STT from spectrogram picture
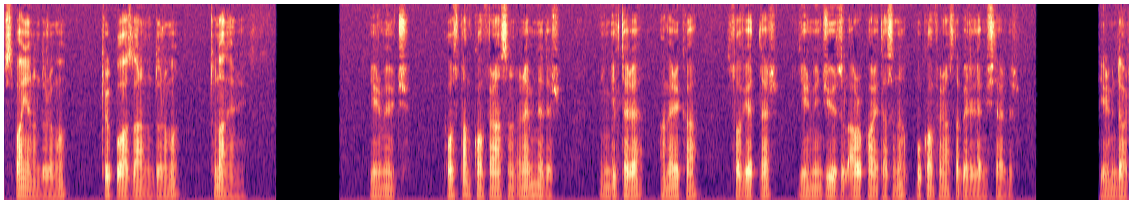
İspanya'nın durumu, Türk boğazlarının durumu, Tuna Nehri. 23. Potsdam Konferansı'nın önemi nedir? İngiltere, Amerika, Sovyetler 20. yüzyıl Avrupa haritasını bu konferansla belirlemişlerdir. 24.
